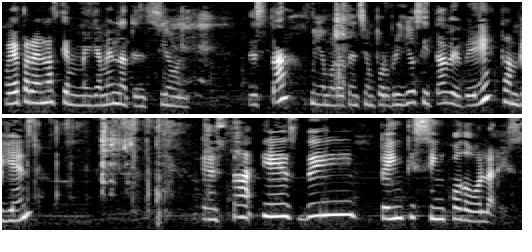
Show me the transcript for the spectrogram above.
Voy a parar en las que me llamen la atención. Esta me llamó la atención por brillosita bebé también. Esta es de 25 dólares.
